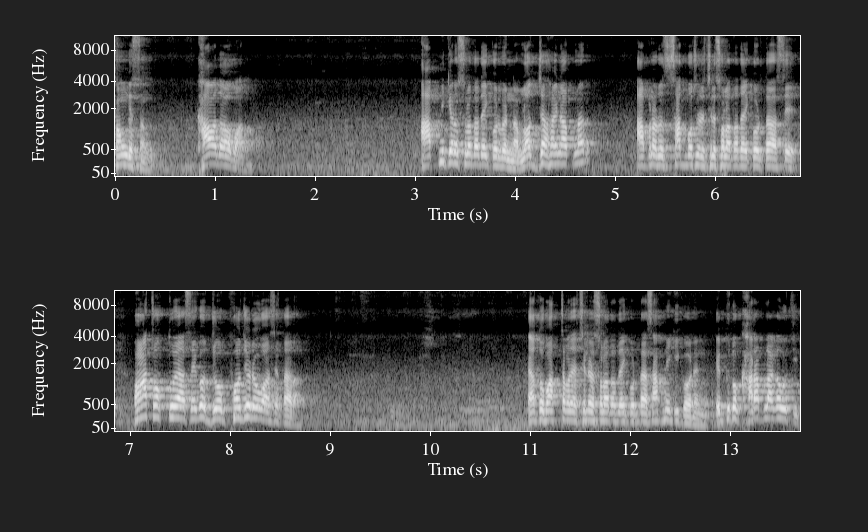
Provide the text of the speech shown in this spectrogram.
সঙ্গে সঙ্গে। খাওয়া দাওয়া বাদ। আপনি কেন সলাত আদায় করবেন না? লজ্জা হয় না আপনার? আপনার সাত বছরের ছেলে সলাত আদায় করতে আসে, পাঁচ অক্ট আছে গো ফজরেও আছে তারা। এত বাচ্চা বাচ্চা ছেলের সলাত আদায় করতে আসে, আপনি কি করেন? একটু তো খারাপ লাগা উচিত,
